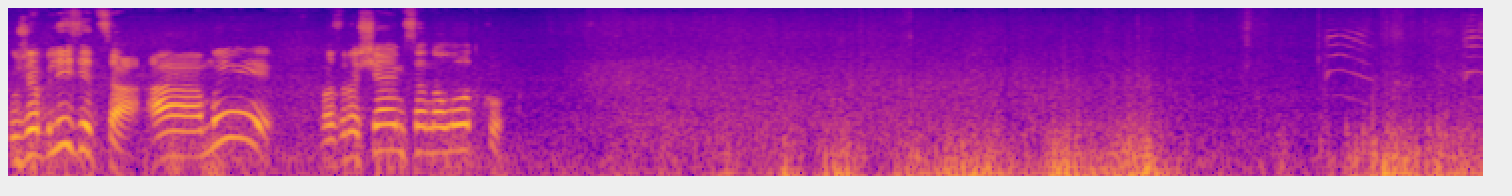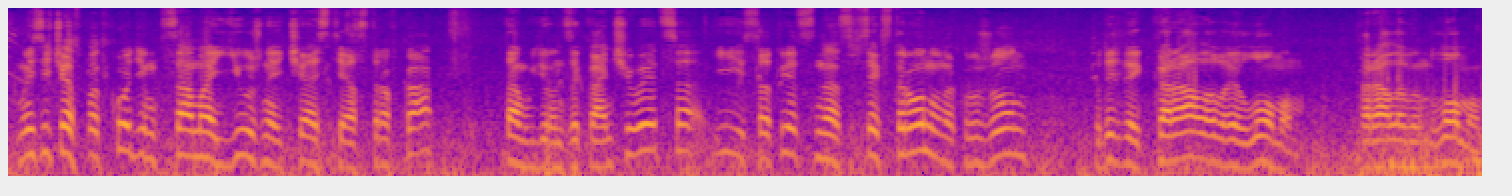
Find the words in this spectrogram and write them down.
уже близится, а мы возвращаемся на лодку. Мы сейчас подходим к самой южной части островка, там, где он заканчивается, и, соответственно, с всех сторон он окружен вот этой коралловой ломом, коралловым ломом.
